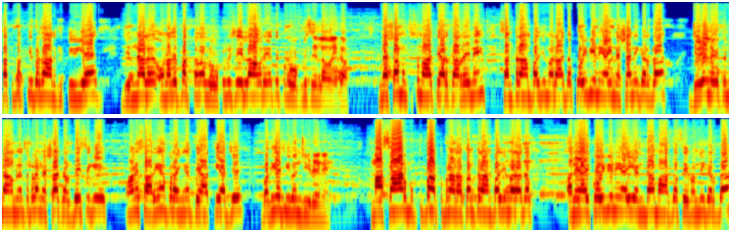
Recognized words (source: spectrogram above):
ਸਤਭਗਤੀ ਪ੍ਰਦਾਨ ਕੀਤੀ ਹੋਈ ਹੈ, ਜਿਸ ਨਾਲ ਉਹਨਾਂ ਦੇ ਭਗਤਾਂ ਦਾ ਲੋਕ ਵੀ ਸੇਲਾ ਹੋ ਰਿਹਾ ਤੇ ਪਰਲੋਕ ਵੀ ਸੇਲਾ ਹੋਏਗਾ। ਨਸ਼ਾ ਮੁਕਤ ਸਮਾਜ ਤਿਆਰ ਕਰ ਰਹੇ ਨੇ। ਸੰਤ ਰਾਮਪਾਲ ਜੀ ਮਹਾਰਾਜ ਦਾ ਕੋਈ ਵੀ ਅਨਿਆਈ ਨਸ਼ਾ ਨਹੀਂ ਕਰਦਾ। ਜਿਹੜੇ ਲੋਕ ਨਾਮ ਲੈਣ ਤੋਂ ਪਹਿਲਾਂ ਨਸ਼ਾ ਕਰਦੇ ਸੀਗੇ, ਉਹਨਾਂ ਨੇ ਸਾਰੀਆਂ ਪਰਾਈਆਂ ਤਿਆਗ ਕੇ ਅੱਜ ਵਧੀਆ ਜੀਵਨ ਜੀ ਰਹੇ ਨੇ। ਮਾਸਾਹਾਰ ਮੁਕਤ ਭਾਰਤ ਬਣਾਉਣਾ ਸੰਤ ਰਾਮਪਾਲ ਜੀ ਮਹਾਰਾਜ ਦਾ ਅਨਿਆਈ ਕੋਈ ਵੀ ਅਨਿਆਈ ਅੰਡਾ ਮਾਸ ਦਾ ਸੇਵਨ ਨਹੀਂ ਕਰਦਾ।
